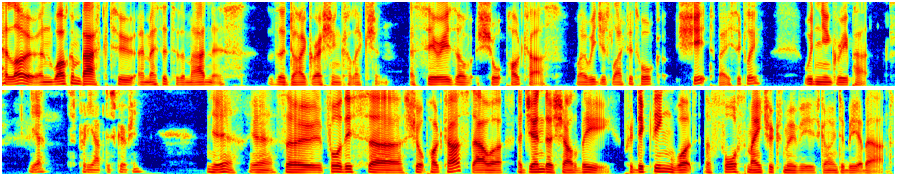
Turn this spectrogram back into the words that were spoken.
Hello, and welcome back to A Method to the Madness, the Digression Collection, a series of short podcasts where we just like to talk shit, basically. Wouldn't you agree, Pat? Yeah, it's a pretty apt description. Yeah, yeah. So for this uh, short podcast, our agenda shall be predicting what the fourth Matrix movie is going to be about.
